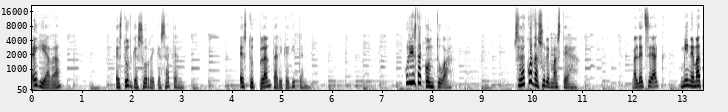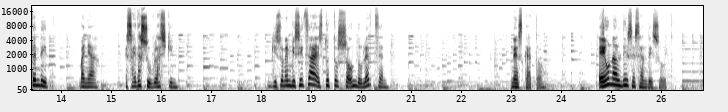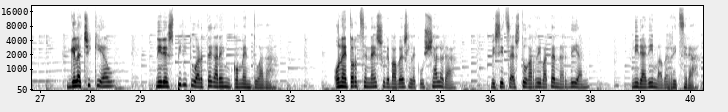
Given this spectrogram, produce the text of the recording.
Egia da, ez dut gezurrik esaten, ez dut plantarik egiten. Hori ez da kontua. Zerakoa da zure emaztea? Galdetzeak min ematen dit, baina ez aidazu blaskin. Gizonen bizitza ez dut oso ondo ulertzen. Neskato, eun aldiz esan dizut. Gela txiki hau, nire espiritu artegaren komentua da. Ona etortzen nahi zure babesleku xalora, bizitza estugarri baten erdian, nire arima berritzera.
